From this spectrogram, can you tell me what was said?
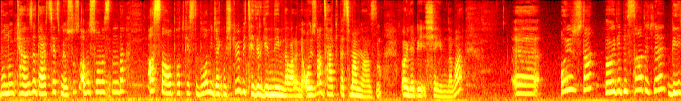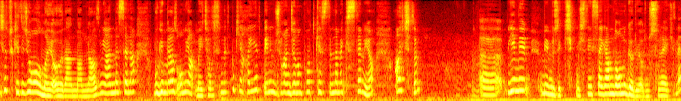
bunu kendinize dert etmiyorsunuz ama sonrasında asla o podcast'i bulamayacakmış gibi bir tedirginliğim de var. Hani o yüzden takip etmem lazım. Öyle bir şeyim de var. Ee, o yüzden böyle bir sadece bilinçli tüketici olmayı öğrenmem lazım. Yani mesela bugün biraz onu yapmaya çalıştım. Dedim ki hayır benim şu an canım podcast dinlemek istemiyor. Açtım. Ee, yeni bir müzik çıkmıştı. Instagram'da onu görüyordum sürekli.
